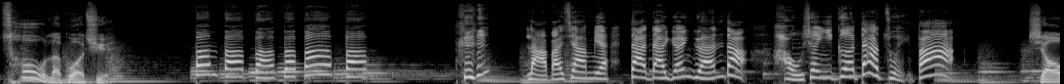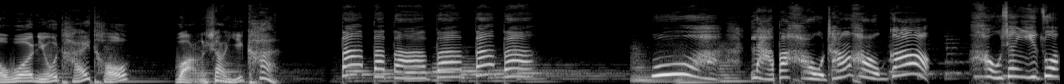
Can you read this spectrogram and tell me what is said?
凑了过去。叭叭叭叭叭叭，嘿嘿，喇叭下面大大圆圆的，好像一个大嘴巴。小蜗牛抬头往上一看，叭叭叭叭叭叭，哇，喇叭好长好高，好像一座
